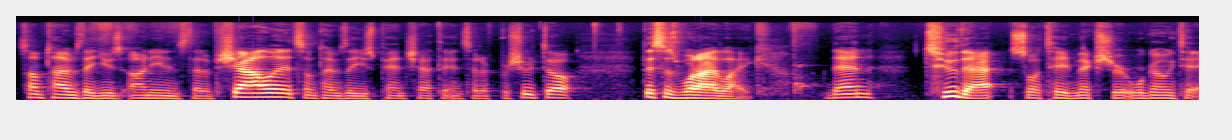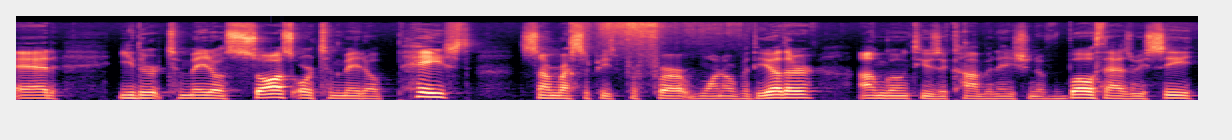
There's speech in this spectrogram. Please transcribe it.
Sometimes they use onion instead of shallot. Sometimes they use pancetta instead of prosciutto. This is what I like. Then to that sauteed mixture, we're going to add either tomato sauce or tomato paste. Some recipes prefer one over the other. I'm going to use a combination of both as we see.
